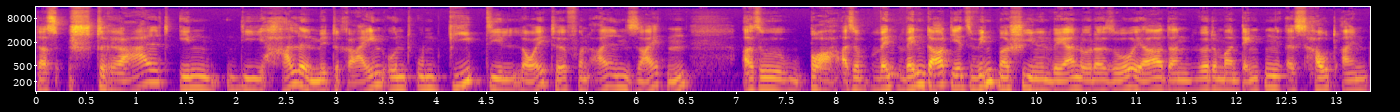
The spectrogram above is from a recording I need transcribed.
das strahlt in die Halle mit rein und umgibt die Leute von allen Seiten. Also, boah, also wenn, wenn dort jetzt Windmaschinen wären oder so, ja, dann würde man denken, es haut einen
